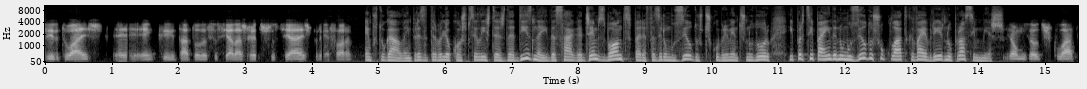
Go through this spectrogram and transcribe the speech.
virtuais em que está toda associada às redes sociais, por aí fora. Em Portugal, a empresa trabalhou com especialistas da Disney e da saga James Bond para fazer o Museu dos Descobrimentos no Douro e participa ainda no Museu do Chocolate que vai abrir no próximo mês. É o Museu do Chocolate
